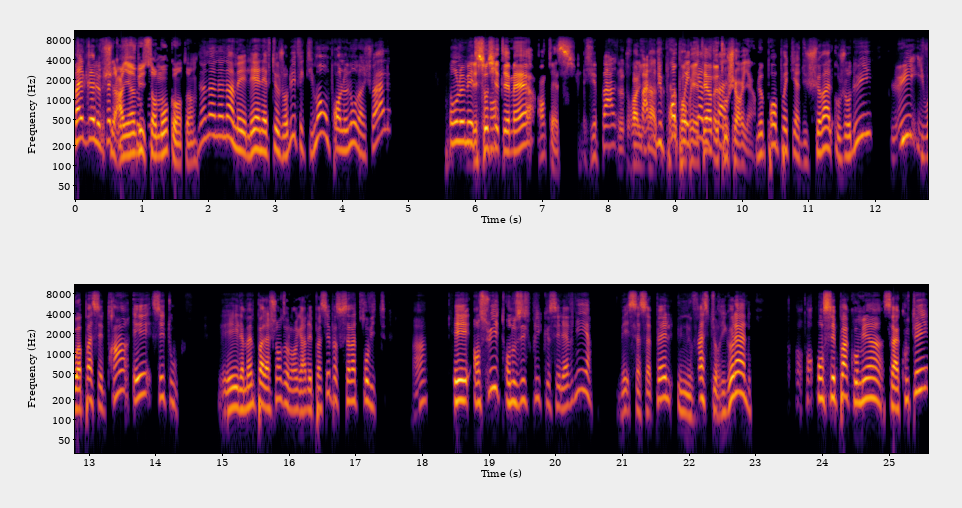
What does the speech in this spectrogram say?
Malgré le fait Je n'ai rien soit vu sur mon compte. hein. non, non, non, non, mais les NFT aujourd'hui, effectivement, on prend le nom d'un cheval, On le met Les sociétés mères encaissent Je parle, le droit à je parle du Le propriétaire, propriétaire du ne cheval. touche rien. Le propriétaire du cheval, aujourd'hui, lui, il voit passer le train et c'est tout. Et il n'a même pas la chance de le regarder passer parce que ça va trop vite. hein. Et ensuite, on nous explique que c'est l'avenir, mais ça s'appelle une vaste rigolade. On ne sait pas combien ça a coûté.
